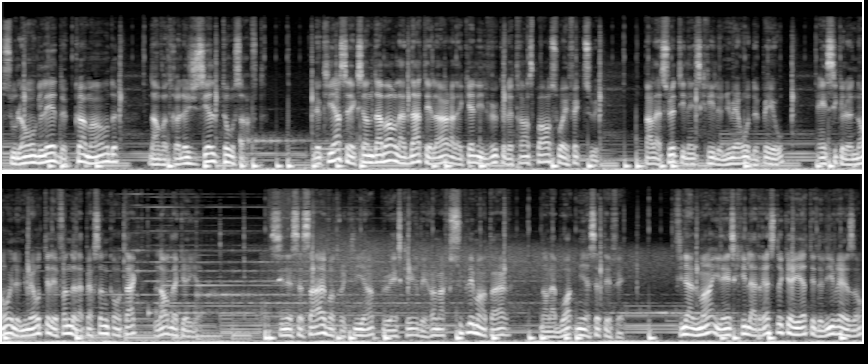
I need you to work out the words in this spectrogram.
sous l'onglet de commande dans votre logiciel TOSoft. Le client sélectionne d'abord la date et l'heure à laquelle il veut que le transport soit effectué. Par la suite, il inscrit le numéro de PO, ainsi que le nom et le numéro de téléphone de la personne contact lors de la cueillette. Si nécessaire, votre client peut inscrire des remarques supplémentaires dans la boîte mise à cet effet. Finalement, il inscrit l'adresse de cueillette et de livraison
